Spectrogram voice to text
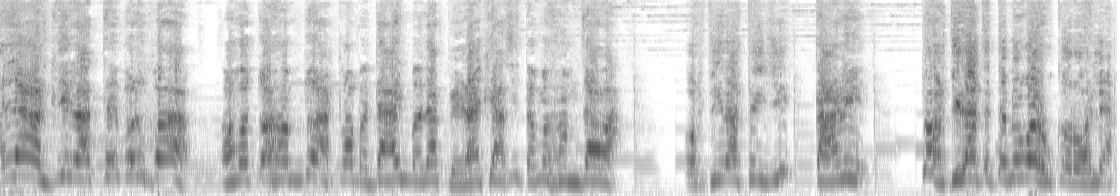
અલ્યા અડધી રાત થઈ પણ ઊભા. હવે તો સમજો આટલા બધા આઈને બધા ભેળા થયા છે તમે સમજાવા. અડધી રાત થઈ ગઈ? તાણી. તો અડધી રાતે તમે હું કરો લ્યા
